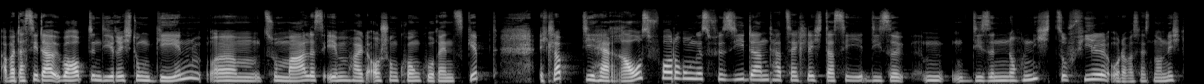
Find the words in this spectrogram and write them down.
Aber dass sie da überhaupt in die Richtung gehen, ähm, zumal es eben halt auch schon Konkurrenz gibt. Ich glaube, die Herausforderung ist für sie dann tatsächlich, dass sie diese, diese noch nicht so viel, oder was heißt noch nicht,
